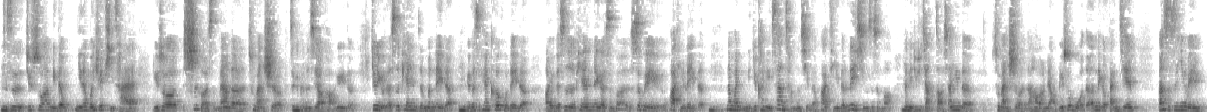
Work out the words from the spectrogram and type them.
嗯只是就是说你的你的文学题材，比如说适合什么样的出版社，这个可能是要考虑的。就有的是偏人文类的，嗯有的是偏科普类的。啊，有的是偏那个什么社会话题类的，嗯那么你就看你擅长写的话题的类型是什么，那你就去讲找相应的出版社，然后聊。比如说我的那个房间，当时是因为，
